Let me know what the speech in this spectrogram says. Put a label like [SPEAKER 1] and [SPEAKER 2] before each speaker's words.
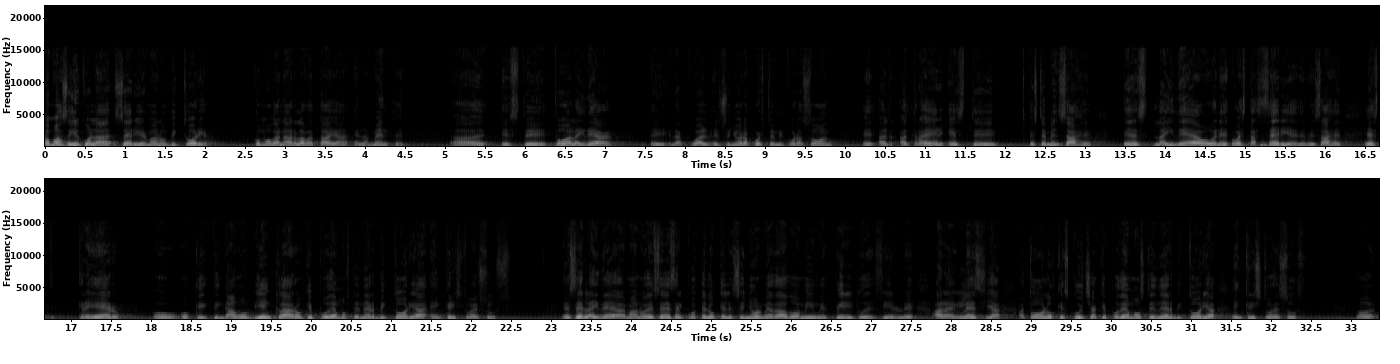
[SPEAKER 1] Vamos a seguir con la serie, hermanos, Victoria. Cómo ganar la batalla en la mente. Ah, este, toda la idea, eh, la cual el Señor ha puesto en mi corazón eh, al, traer este, este mensaje, es la idea o, e, o esta serie de mensajes, es creer o, que tengamos bien claro que podemos tener victoria en Cristo Jesús. Esa es la idea, hermano. Ese es, lo que el Señor me ha dado a mí, mi espíritu, decirle a la iglesia, a todos los que escuchan, que podemos tener victoria en Cristo Jesús.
